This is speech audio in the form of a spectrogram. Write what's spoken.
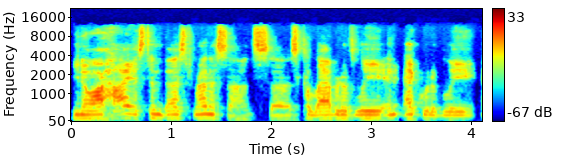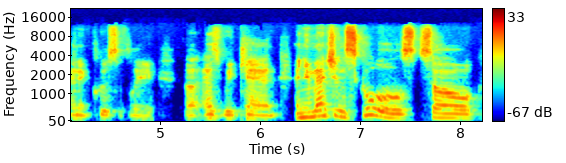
you know our highest and best renaissance uh, as collaboratively and equitably and inclusively uh, as we can and you mentioned schools so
